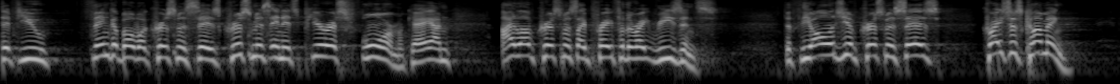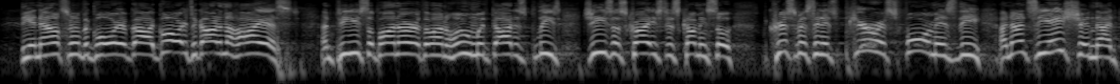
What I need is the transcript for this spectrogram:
If you think about what Christmas is, Christmas in its purest form, okay? I'm, I love Christmas. I pray for the right reasons. The theology of Christmas says Christ is coming. The announcement of the glory of God. Glory to God in the highest, and peace upon earth, on whom with God is pleased. Jesus Christ is coming. So, Christmas in its purest form is the annunciation that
